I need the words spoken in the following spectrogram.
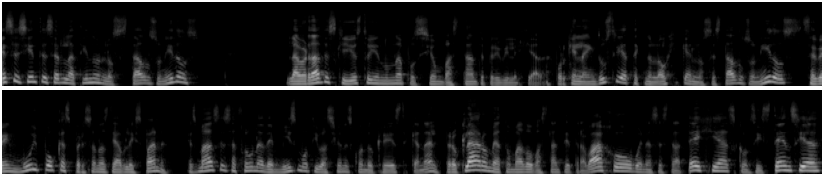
¿Qué se siente ser latino en los Estados Unidos? La verdad es que yo estoy en una posición bastante privilegiada, porque en la industria tecnológica en los Estados Unidos se ven muy pocas personas de habla hispana. Es más, esa fue una de mis motivaciones cuando creé este canal. Pero claro, me ha tomado bastante trabajo, buenas estrategias, consistencia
